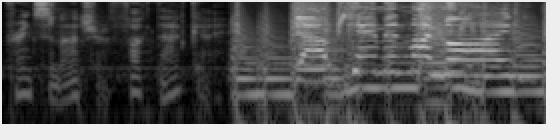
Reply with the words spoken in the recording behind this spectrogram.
Frank Sinatra, fuck that guy. Doubt came in my mind,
